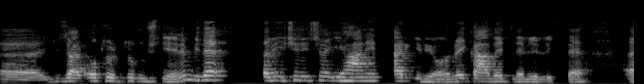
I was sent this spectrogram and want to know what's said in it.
e, güzel oturtulmuş diyelim. Bir de tabii için içine ihanetler giriyor rekabetle birlikte. E,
